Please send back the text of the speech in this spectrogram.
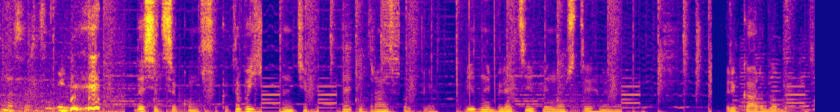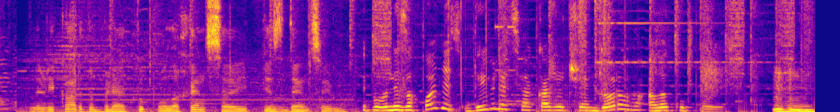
це на серці? 10 секунд, сука. Та ви їбнуті, блядь. Дайте транспорт, блядь. Бідний, блядь, тіп, він не встигне. Рікардо, блядь. Рікардо, блядь, тупо лохенца і пізденца йому. Типу вони заходять, дивляться, кажуть, що їм дорого, але купують. Угу.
